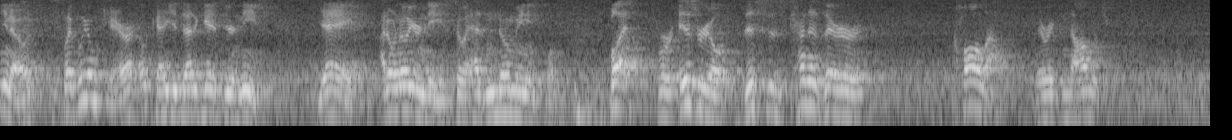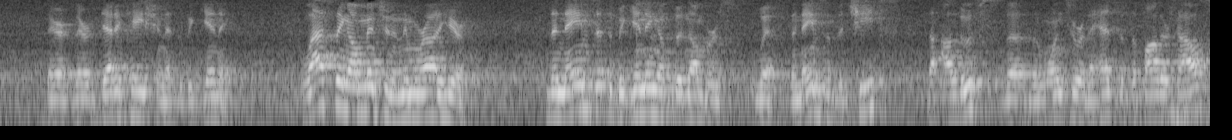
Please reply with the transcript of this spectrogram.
You know, it's just like we don't care. Okay, you dedicate it to your niece. Yay! I don't know your niece, so it has no meaning for me. But for Israel, this is kind of their call out, their acknowledgement, their their dedication at the beginning. Last thing I'll mention, and then we're out of here. The names at the beginning of the numbers list. The names of the chiefs, the alufs, the, the ones who are the heads of the father's house.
